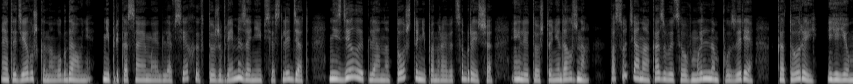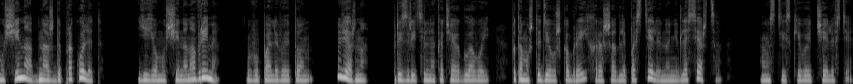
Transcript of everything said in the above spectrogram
Эта девушка на локдауне, неприкасаемая для всех, и в то же время за ней все следят. Не сделает ли она то, что не понравится Брейша, или то, что не должна? По сути, она оказывается в мыльном пузыре, который ее мужчина однажды проколет. Ее мужчина на время, выпаливает он. Верно, презрительно качаю головой, потому что девушка Брей хороша для постели, но не для сердца. Он стискивает челюсти.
